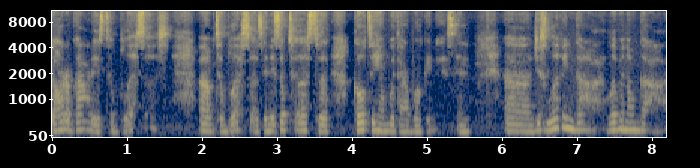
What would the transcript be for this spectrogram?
the heart of God is to bless us, um, to bless us. And it's up to us to go to Him with our brokenness and uh, just loving God, loving on God.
